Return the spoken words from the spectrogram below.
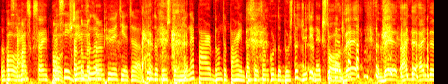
Po, po pastaj, mbas kësaj, po pasi gjen fillojnë thën... pyetjet, kur do bësh fëmijën e parë, bën të parin, pastaj thonë kur do bësh të dytin e kështu me radhë. Po, dhe dhe hajde hajde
